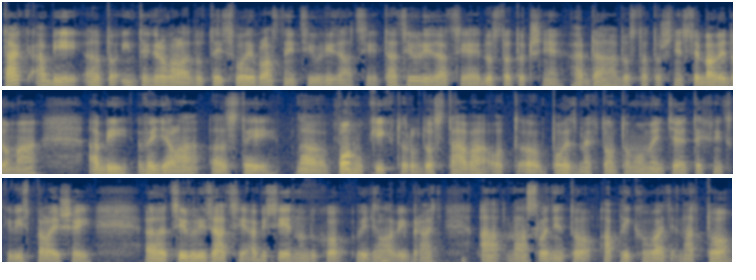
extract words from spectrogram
tak, aby e, to integrovala do tej svojej vlastnej civilizácie. Tá civilizácia je dostatočne hrdá, dostatočne sebavedomá, aby vedela e, z tej e, ponuky, ktorú dostáva od, povedzme v tomto momente, technicky vyspelejšej civilizácie, aby si jednoducho vedela vybrať a následne to aplikovať na to,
